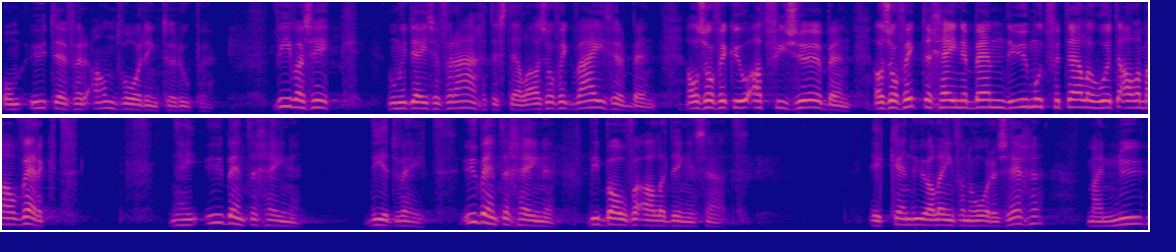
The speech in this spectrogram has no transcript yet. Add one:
om u ter verantwoording te roepen? Wie was ik om u deze vragen te stellen, alsof ik wijzer ben, alsof ik uw adviseur ben, alsof ik degene ben die u moet vertellen hoe het allemaal werkt. Nee, u bent degene die het weet. U bent degene die boven alle dingen staat. Ik kende u alleen van horen zeggen, maar nu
